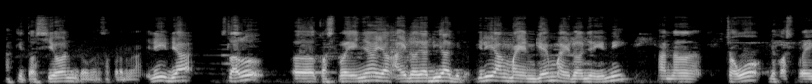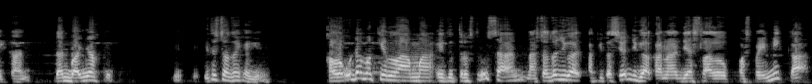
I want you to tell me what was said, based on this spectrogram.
Akito Shion kalau nggak pernah. Ini dia selalu eh, cosplaynya yang idolnya dia gitu. Jadi yang main game idolnya ini karena cowok dia cosplaykan dan banyak gitu. Itu contohnya kayak gitu kalau udah makin lama itu terus-terusan nah contoh juga Akito Shion juga karena dia selalu cosplay Mika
